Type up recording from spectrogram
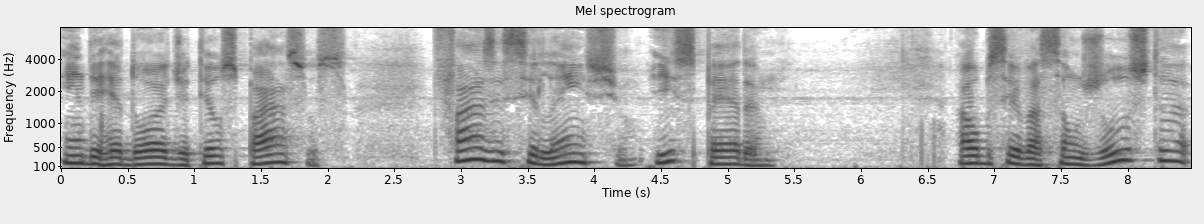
em derredor de teus passos, faze silêncio e espera. A observação justa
